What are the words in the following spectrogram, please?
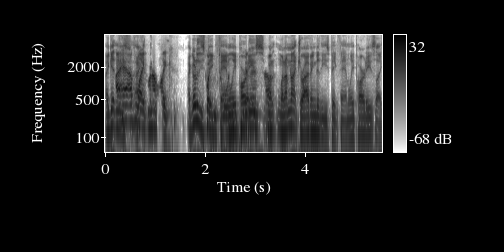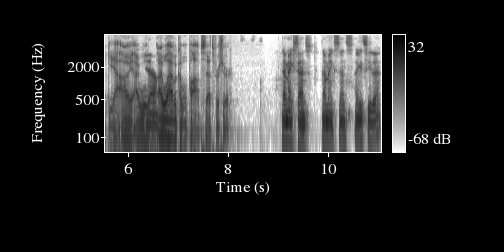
I get. I these- have like when I'm like I go to these big family toys together and parties when when I'm not driving to these big family parties. Like, yeah, I, I will. Yeah. I will have a couple pops. That's for sure. that makes sense. That makes sense. I can see that.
